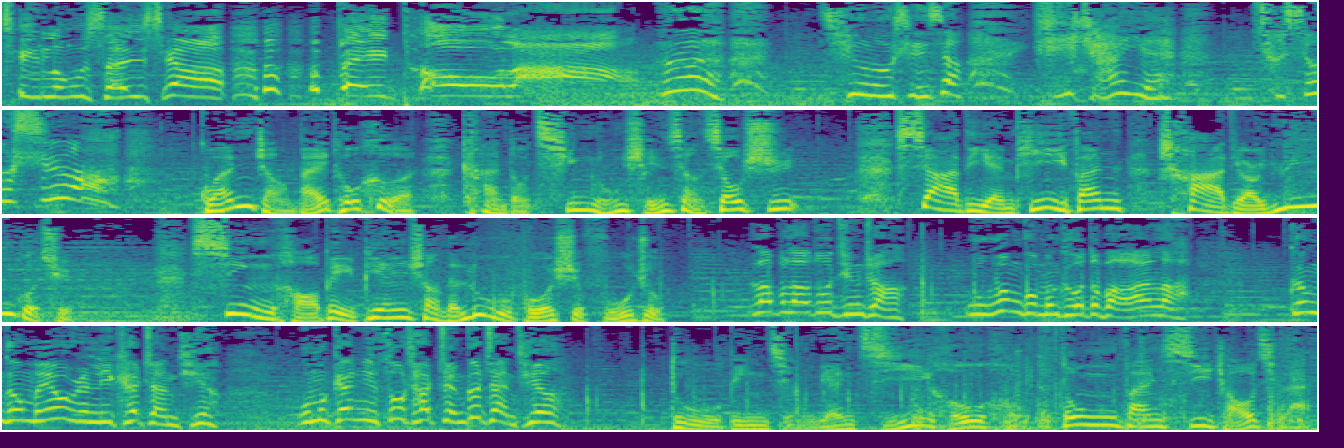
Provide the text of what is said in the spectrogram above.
青龙神像被偷了！嗯，青龙神像一眨眼就消失了。馆长白头鹤看到青龙神像消失，吓得眼皮一翻，差点晕过去。幸好被边上的陆博士扶住。拉布拉多警长，我问过门口的保安了，刚刚没有人离开展厅，我们赶紧搜查整个展厅。杜宾警员急吼吼的东翻西找起来，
